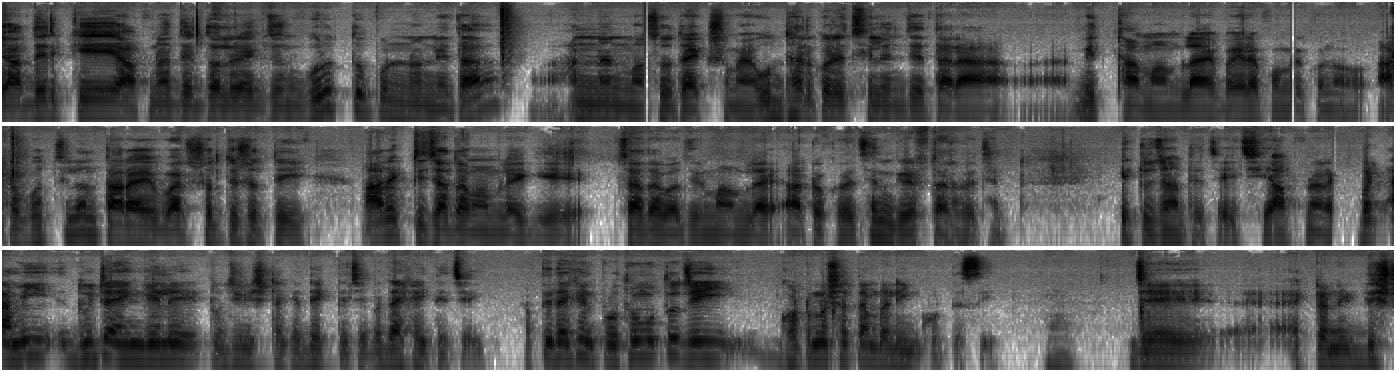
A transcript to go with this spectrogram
যাদেরকে আপনাদের দলের একজন গুরুত্বপূর্ণ নেতা হান্নান মাসুদ একসময় উদ্ধার করেছিলেন যে তারা মিথ্যা মামলায় বা এরকমের কোনো আটক হচ্ছিলেন তারা এবার সত্যি সত্যি আরেকটি চাঁদা মামলায় গিয়ে চাঁদাবাজির মামলায় আটক হয়েছেন গ্রেফতার হয়েছেন। একটু জানতে চাইছি আপনারা বাট আমি দুইটা অ্যাঙ্গেলে একটু জিনিসটাকে দেখতে চাই বা দেখাইতে চাই। আপনি দেখেন প্রথমত যেই ঘটনার সাথে আমরা লিঙ্ক করতেছি যে একটা নির্দিষ্ট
